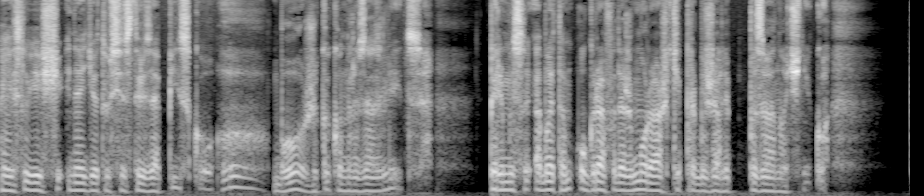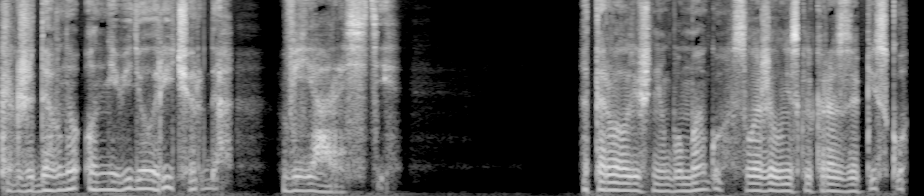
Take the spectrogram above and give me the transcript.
а если еще и найдет у сестры записку, о, боже, как он разозлится. При мысли об этом у графа даже мурашки пробежали по позвоночнику. Как же давно он не видел Ричарда в ярости. Оторвал лишнюю бумагу, сложил несколько раз записку,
